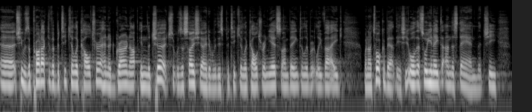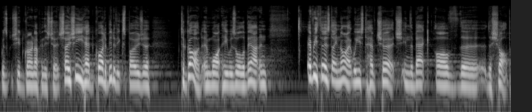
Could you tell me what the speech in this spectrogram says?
uh, she was a product of a particular culture and had grown up in the church that was associated with this particular culture. And yes, I'm being deliberately vague when I talk about this. All, that's all you need to understand that she was she'd grown up in this church. So she had quite a bit of exposure to God and what He was all about. And every Thursday night, we used to have church in the back of the, the shop.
